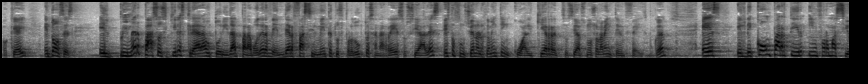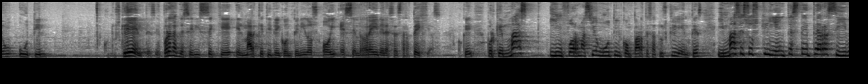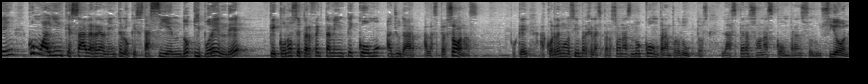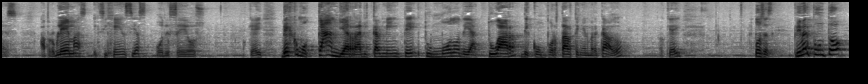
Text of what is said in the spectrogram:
¿Ok? Entonces, el primer paso, si quieres crear autoridad para poder vender fácilmente tus productos en las redes sociales, esto funciona lógicamente en cualquier red social, no solamente en Facebook, ¿eh? es el de compartir información útil con tus clientes. Es por eso que se dice que el marketing de contenidos hoy es el rey de las estrategias, ¿ok? Porque más información útil compartes a tus clientes y más esos clientes te perciben como alguien que sabe realmente lo que está haciendo y por ende que conoce perfectamente cómo ayudar a las personas. ¿okay? Acordémonos siempre que las personas no compran productos, las personas compran soluciones a problemas, exigencias o deseos. ¿okay? ¿Ves cómo cambia radicalmente tu modo de actuar, de comportarte en el mercado? ¿okay? Entonces, primer punto,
